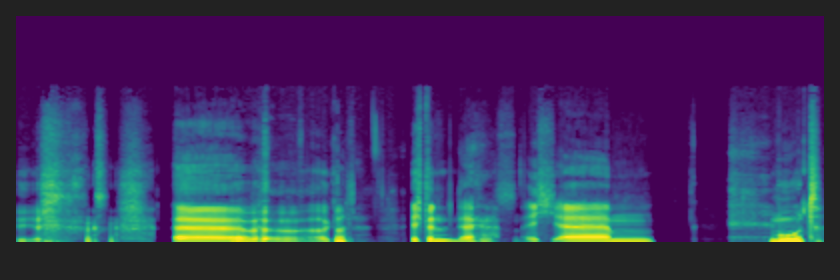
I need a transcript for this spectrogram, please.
Die. äh, oh Gott. Ich bin. Äh, ich. Ähm, Mut.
